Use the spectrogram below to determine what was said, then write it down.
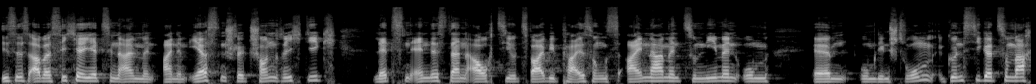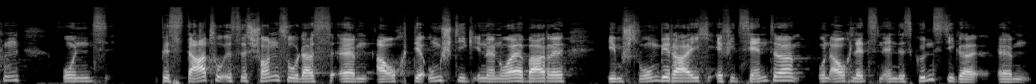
ist es aber sicher jetzt in einem, einem ersten Schritt schon richtig, letzten Endes dann auch CO2-Bepreisungseinnahmen zu nehmen, um, ähm, um den Strom günstiger zu machen. Und bis dato ist es schon so, dass ähm, auch der Umstieg in Erneuerbare im Strombereich effizienter und auch letzten Endes günstiger ähm,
